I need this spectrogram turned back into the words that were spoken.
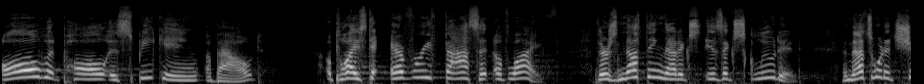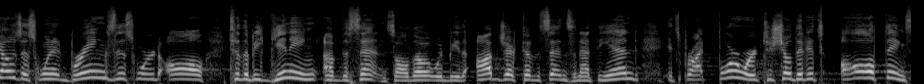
All that Paul is speaking about applies to every facet of life. There's nothing that ex- is excluded. And that's what it shows us when it brings this word all to the beginning of the sentence, although it would be the object of the sentence. And at the end, it's brought forward to show that it's all things.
